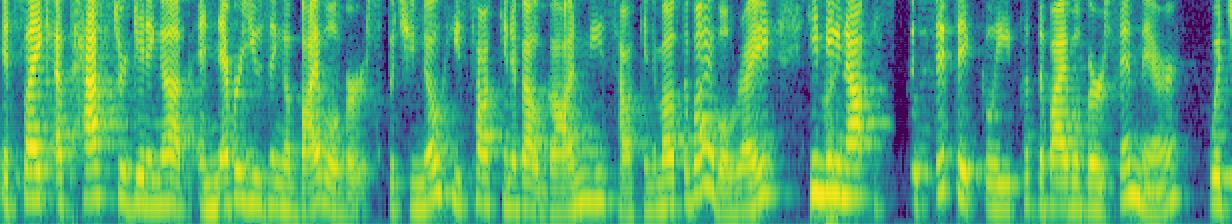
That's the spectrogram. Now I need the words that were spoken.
It's like a pastor getting up and never using a Bible verse, but you know he's talking about God and he's talking about the Bible, right? He may right. not specifically put the Bible verse in there, which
